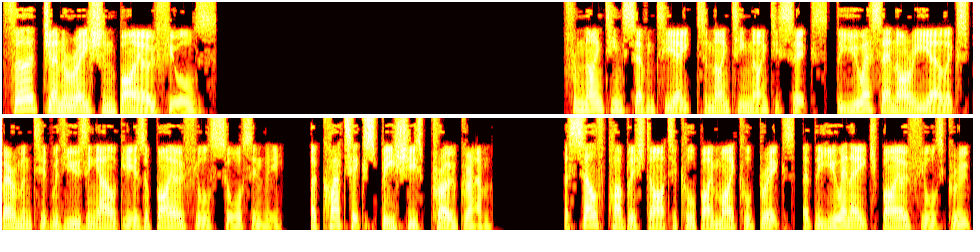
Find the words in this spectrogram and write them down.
Third-generation biofuels From 1978 to 1996, the USNREL experimented with using algae as a biofuel source in the Aquatic Species Program. A self-published article by Michael Briggs, at the UNH Biofuels Group,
